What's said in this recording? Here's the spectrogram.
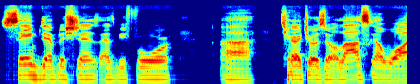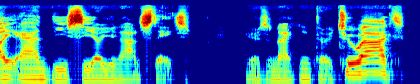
Same definitions as before. Uh, territories of Alaska, Hawaii, and DC are United States. Here's the 1932 Act.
